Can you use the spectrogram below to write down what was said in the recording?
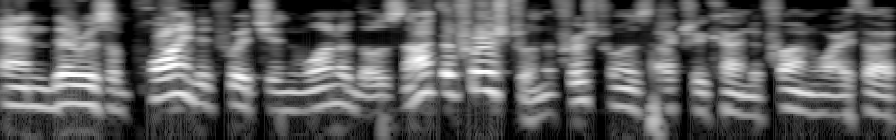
And there was a point at which, in one of those, not the first one, the first one was actually kind of fun, where I thought,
